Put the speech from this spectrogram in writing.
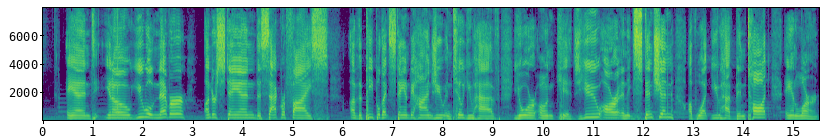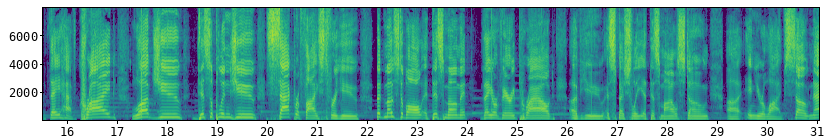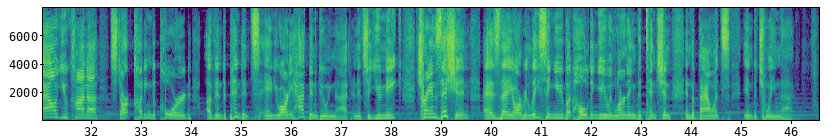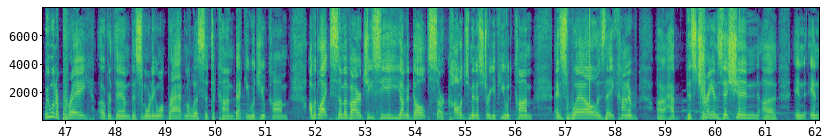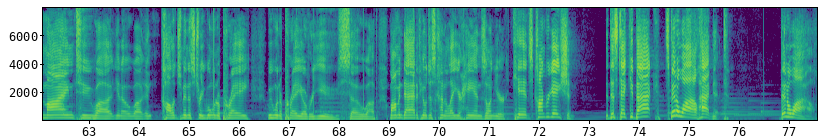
And, you know, you will never understand the sacrifice of the people that stand behind you until you have your own kids. You are an extension of what you have been taught and learned. They have cried, loved you, disciplined you, sacrificed for you. But most of all, at this moment, they are very proud of you, especially at this milestone uh, in your life. So now you kind of start cutting the cord of independence, and you already have been doing that. And it's a unique transition as they are releasing you, but holding you and learning the tension and the balance in between that. We want to pray over them this morning. I want Brad, Melissa to come. Becky, would you come? I would like some of our GC young adults, our college ministry, if you would come as well as they kind of uh, have this transition uh, in in mind to uh, you know uh, in college ministry. We want to pray. We want to pray over you. So, uh, mom and dad, if you'll just kind of lay your hands on your kids, congregation. Did this take you back? It's been a while, hadn't it? Been a while.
